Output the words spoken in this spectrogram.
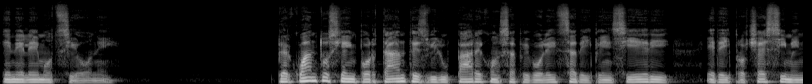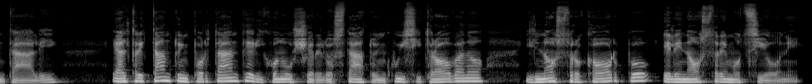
e nelle emozioni. Per quanto sia importante sviluppare consapevolezza dei pensieri e dei processi mentali, è altrettanto importante riconoscere lo stato in cui si trovano il nostro corpo e le nostre emozioni.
